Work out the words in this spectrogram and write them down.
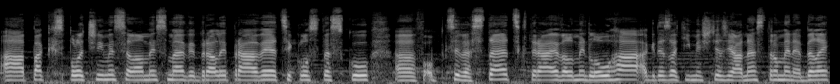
a pak společnými silami jsme vybrali právě cyklostezku v obci Vestec, která je velmi dlouhá a kde zatím ještě žádné stromy nebyly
